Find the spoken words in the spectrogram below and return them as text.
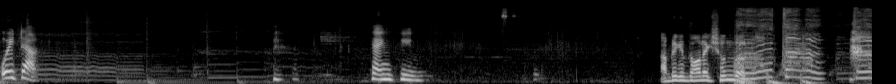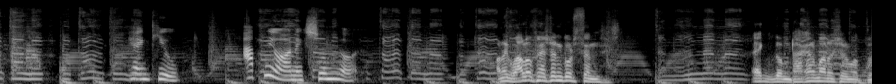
ওইটা। থ্যাংক ইউ আপনি কিন্তু অনেক সুন্দর। থ্যাংক ইউ আপনিও অনেক সুন্দর। অনেক ভালো ফ্যাশন করছেন। একদম ঢাকার মানুষের মতো।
